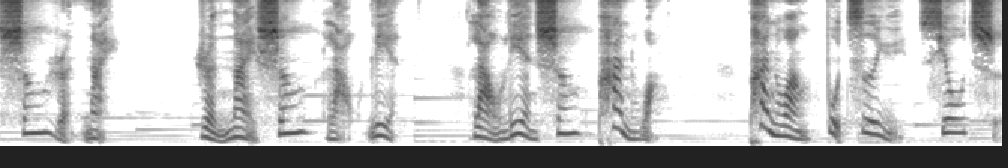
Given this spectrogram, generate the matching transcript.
生忍耐，忍耐生老练，老练生盼望，盼望不至于羞耻，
